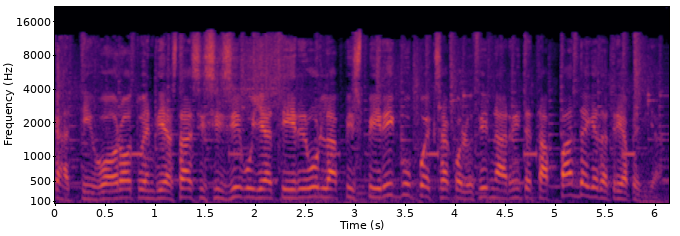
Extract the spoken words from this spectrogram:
Κατηγορώ του ενδιαστάσει συζύγου για τη Ρούλα Πισπυρίγκου που εξακολουθεί να αρνείται τα πάντα για τα τρία παιδιά.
